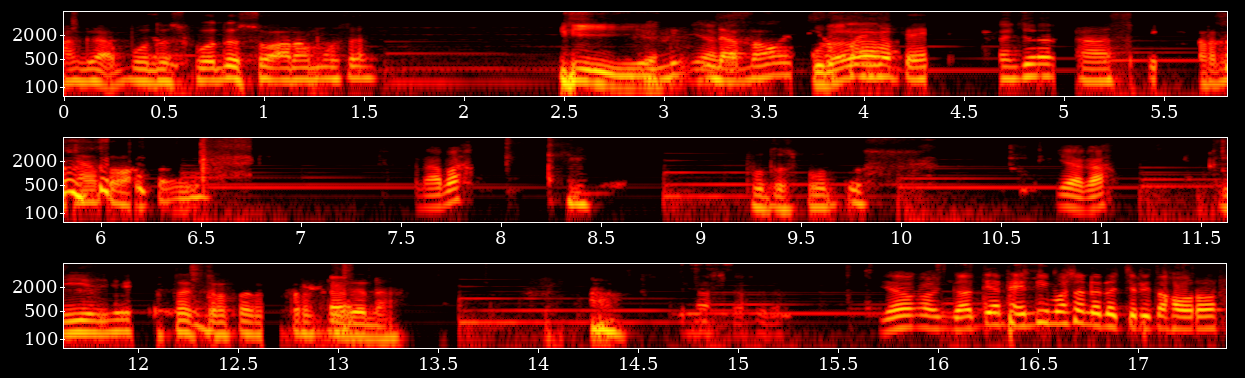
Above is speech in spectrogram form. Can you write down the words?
Agak putus-putus suara Musan. Iya. Jadi Iya, Udahlah. apa ini kayak Aja. eh, speakernya atau apa. Kenapa? Putus-putus. Iya kah? Iya, iya, ter ter ter ter nah. Ya kalau gantian Hendy masa ada cerita horor?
